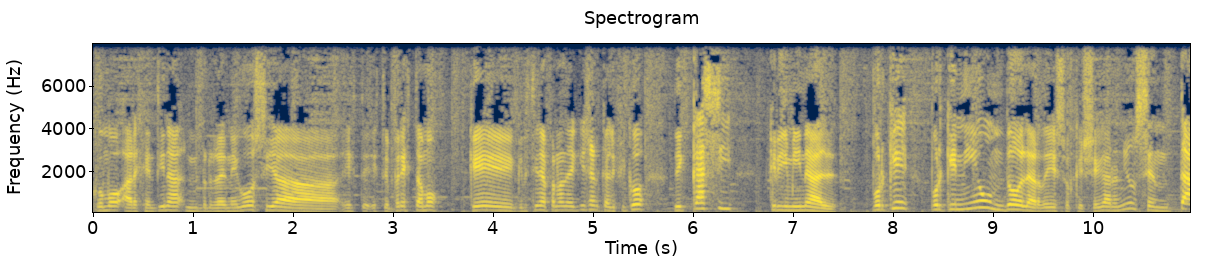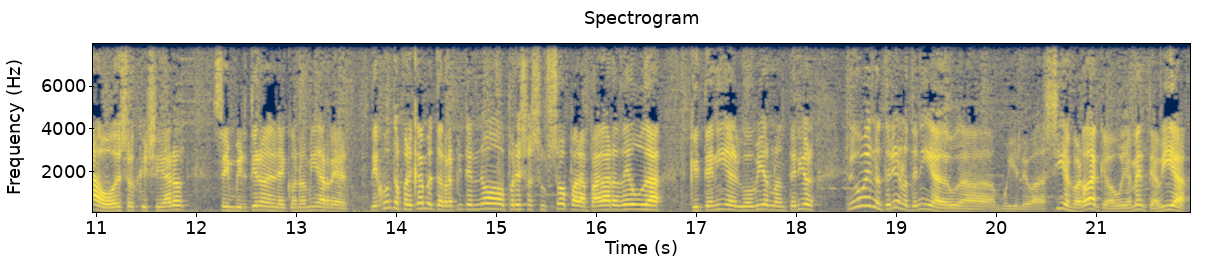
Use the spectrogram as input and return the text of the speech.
cómo Argentina renegocia este, este préstamo que Cristina Fernández de Kirchner calificó de casi criminal. ¿Por qué? Porque ni un dólar de esos que llegaron, ni un centavo de esos que llegaron se invirtieron en la economía real. De Juntos por el Cambio te repiten, no, pero eso se usó para pagar deuda que tenía el gobierno anterior. El gobierno anterior no tenía deuda muy elevada. Sí es verdad que obviamente había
